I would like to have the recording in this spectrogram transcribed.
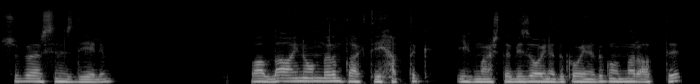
Süpersiniz diyelim. Vallahi aynı onların taktiği yaptık. İlk maçta biz oynadık oynadık onlar attı.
